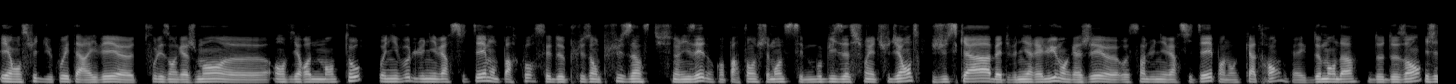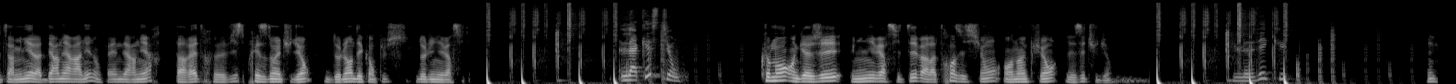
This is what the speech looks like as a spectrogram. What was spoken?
et ensuite, du coup, est arrivé tous les engagements environnementaux. Au niveau de l'université, mon parcours s'est de plus en plus institutionnalisé, donc en partant justement de ces mobilisations étudiantes jusqu'à bah, devenir élu, m'engager au sein de l'université pendant quatre ans, avec deux mandats de deux ans. Et j'ai terminé la dernière année, donc l'année dernière, par être vice-président étudiant de l'un des campus de l'université. La question. Comment engager une université vers la transition en incluant les étudiants? Le vécu.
